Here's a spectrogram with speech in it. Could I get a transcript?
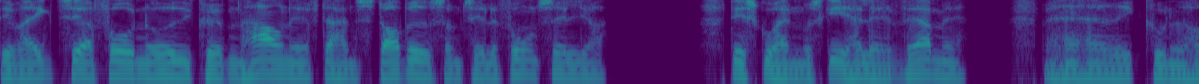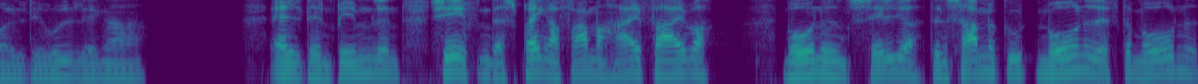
Det var ikke til at få noget i København, efter han stoppede som telefonsælger. Det skulle han måske have lavet være med, men han havde ikke kunnet holde det ud længere. Al den bimlen, chefen, der springer frem og high-fiver, månedens sælger, den samme gut måned efter måned.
